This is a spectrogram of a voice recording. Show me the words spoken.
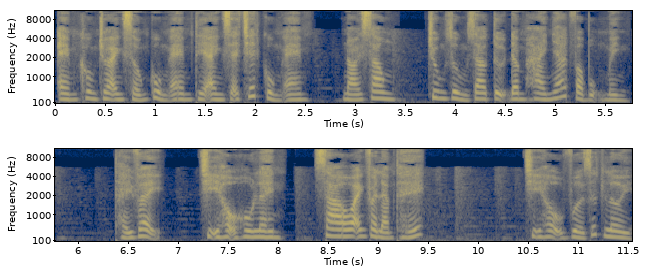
em không cho anh sống cùng em thì anh sẽ chết cùng em. Nói xong, trung dùng dao tự đâm hai nhát vào bụng mình. Thấy vậy, chị hậu hô lên, sao anh phải làm thế? Chị hậu vừa dứt lời,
